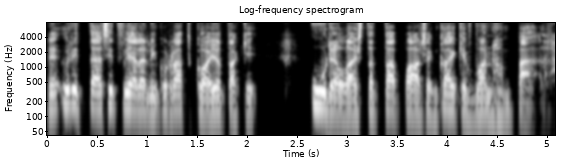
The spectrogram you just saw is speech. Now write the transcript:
Ne yrittää sitten vielä niin kuin ratkoa jotakin uudenlaista tapaa sen kaiken vanhan päällä.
